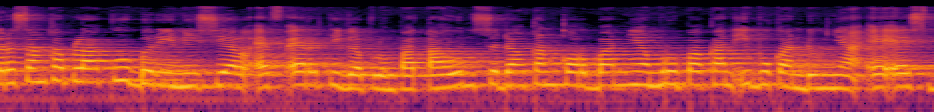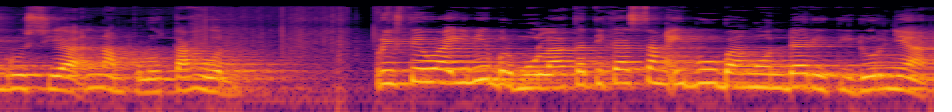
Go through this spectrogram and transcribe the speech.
Tersangka pelaku berinisial FR 34 tahun sedangkan korban yang merupakan ibu kandungnya ES berusia 60 tahun. Peristiwa ini bermula ketika sang ibu bangun dari tidurnya.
